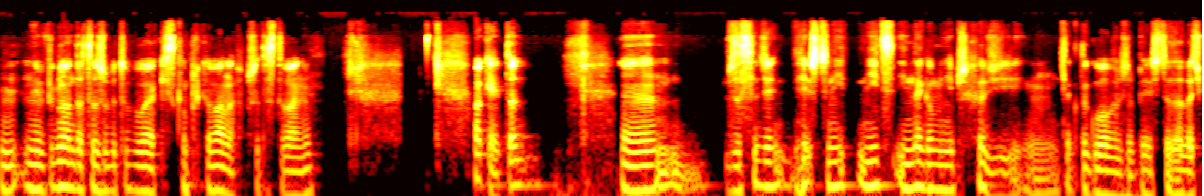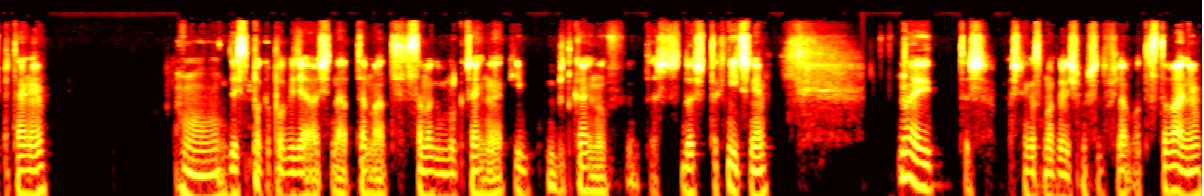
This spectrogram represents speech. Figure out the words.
Nie wygląda to, żeby to było jakieś skomplikowane w przetestowaniu. Okej, okay, to yy, w zasadzie jeszcze nic, innego mi nie przychodzi yy, tak do głowy, żeby jeszcze zadać pytanie. Yy, gdyś spoko powiedziałaś na temat samego blockchainu, jak i bitcoinów, też dość technicznie. No i też właśnie rozmawialiśmy przed chwilą o testowaniu.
